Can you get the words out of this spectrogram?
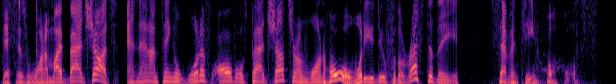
this is one of my bad shots. And then I'm thinking, What if all those bad shots are on one hole? What do you do for the rest of the 17 holes?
